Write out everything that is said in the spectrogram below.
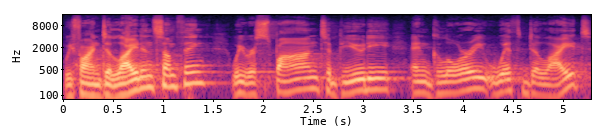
We find delight in something, we respond to beauty and glory with delight,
